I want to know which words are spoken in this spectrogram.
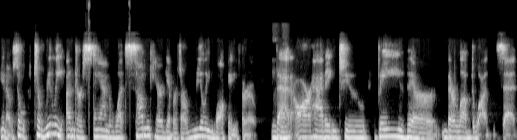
you know so to really understand what some caregivers are really walking through mm-hmm. that are having to bathe their their loved ones and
